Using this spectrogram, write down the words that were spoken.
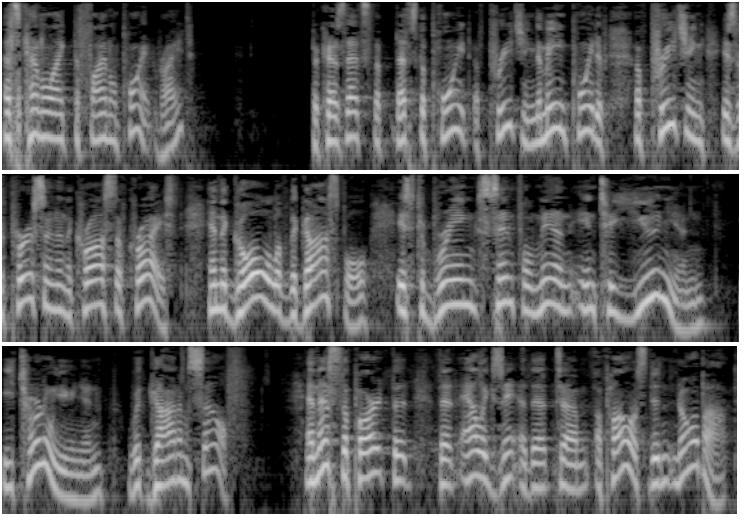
That's kind of like the final point, right? Because that's the, that's the point of preaching. The main point of, of preaching is the person and the cross of Christ. And the goal of the gospel is to bring sinful men into union, eternal union, with God Himself. And that's the part that, that, Alexander, that um, Apollos didn't know about.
